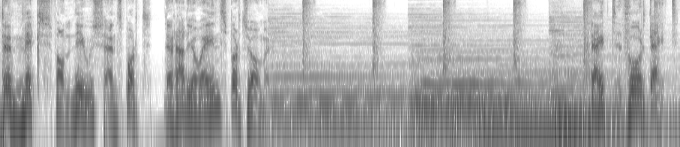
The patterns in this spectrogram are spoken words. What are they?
De mix van nieuws en sport. De Radio 1 Sportzomer. Tijd voor tijd.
